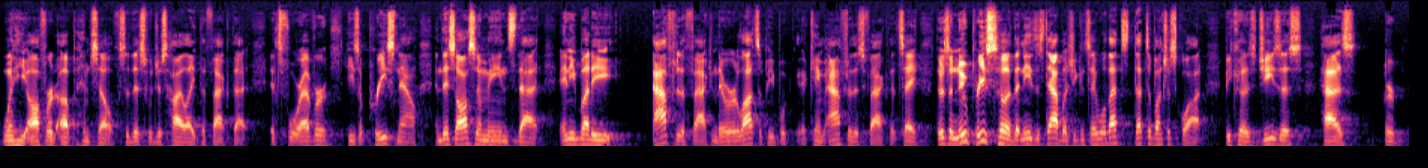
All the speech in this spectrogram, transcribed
when he offered up himself. So this would just highlight the fact that it's forever. He's a priest now, and this also means that anybody after the fact, and there were lots of people that came after this fact that say there's a new priesthood that needs established. You can say, well, that's that's a bunch of squat because Jesus has, or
